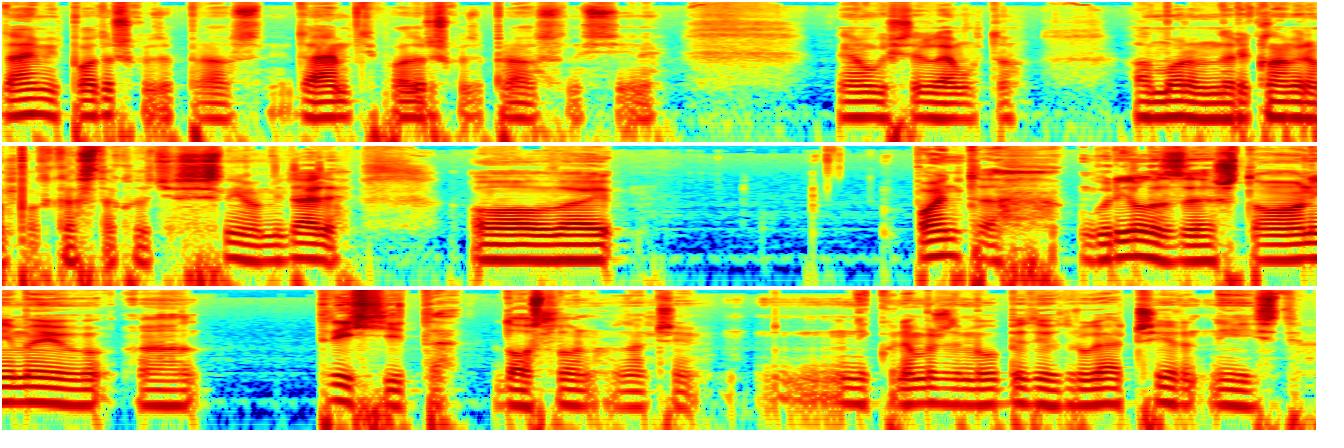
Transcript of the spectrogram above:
daj mi podršku za pravosudni dajem ti podršku za pravosudni sine. Ne mogu što gledam to ali moram da reklamiram podcast tako da će se snimam i dalje ovaj poenta gorila za što oni imaju a, tri hita doslovno, znači niko ne može da me ubedi u drugačije nije istina.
